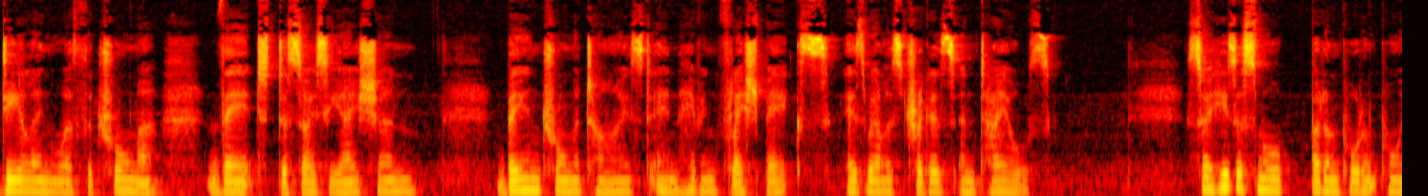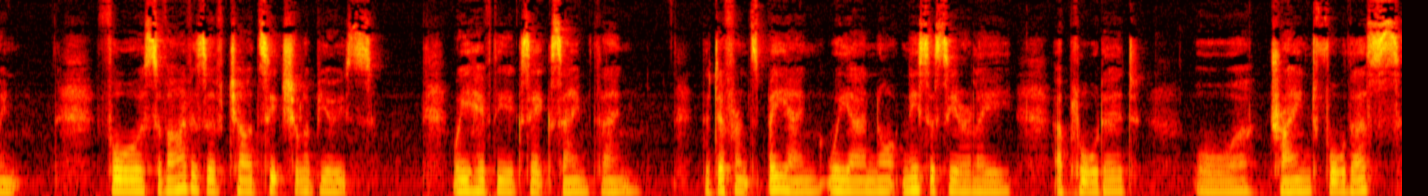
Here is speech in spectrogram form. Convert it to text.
dealing with the trauma that dissociation, being traumatized and having flashbacks as well as triggers entails. So, here's a small but important point. For survivors of child sexual abuse, we have the exact same thing. The difference being we are not necessarily applauded or trained for this.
